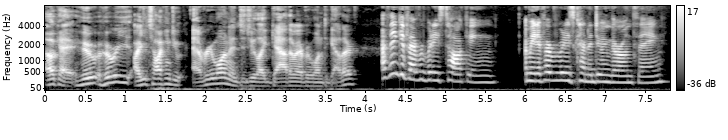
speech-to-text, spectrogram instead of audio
Okay, who who are you? Are you talking to everyone, and did you like gather everyone together? I think if everybody's talking, I mean, if everybody's kind of doing their own thing,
